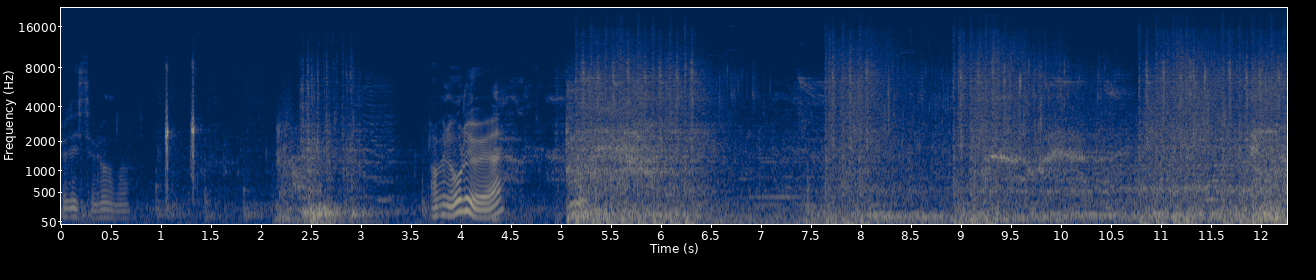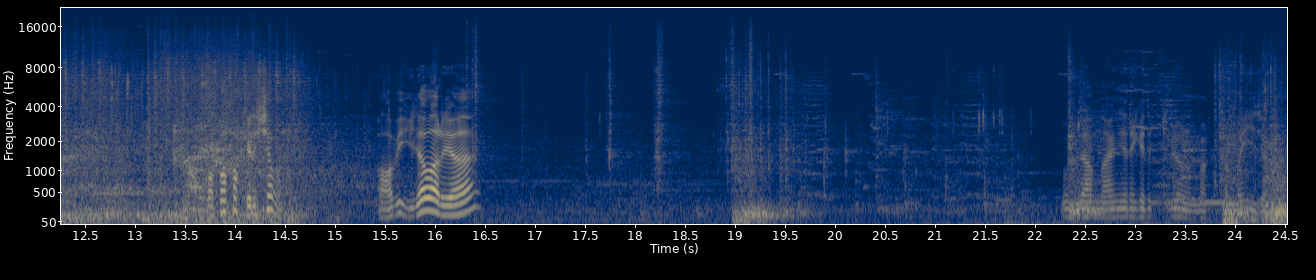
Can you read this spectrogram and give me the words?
Sprey de istemiyorum oğlum ha. Abi ne oluyor ya? Bak bak bak gelişe bak. Abi hile var ya. Bu aynı yere gelip duruyorum bak kafayı yiyeceğim ha.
